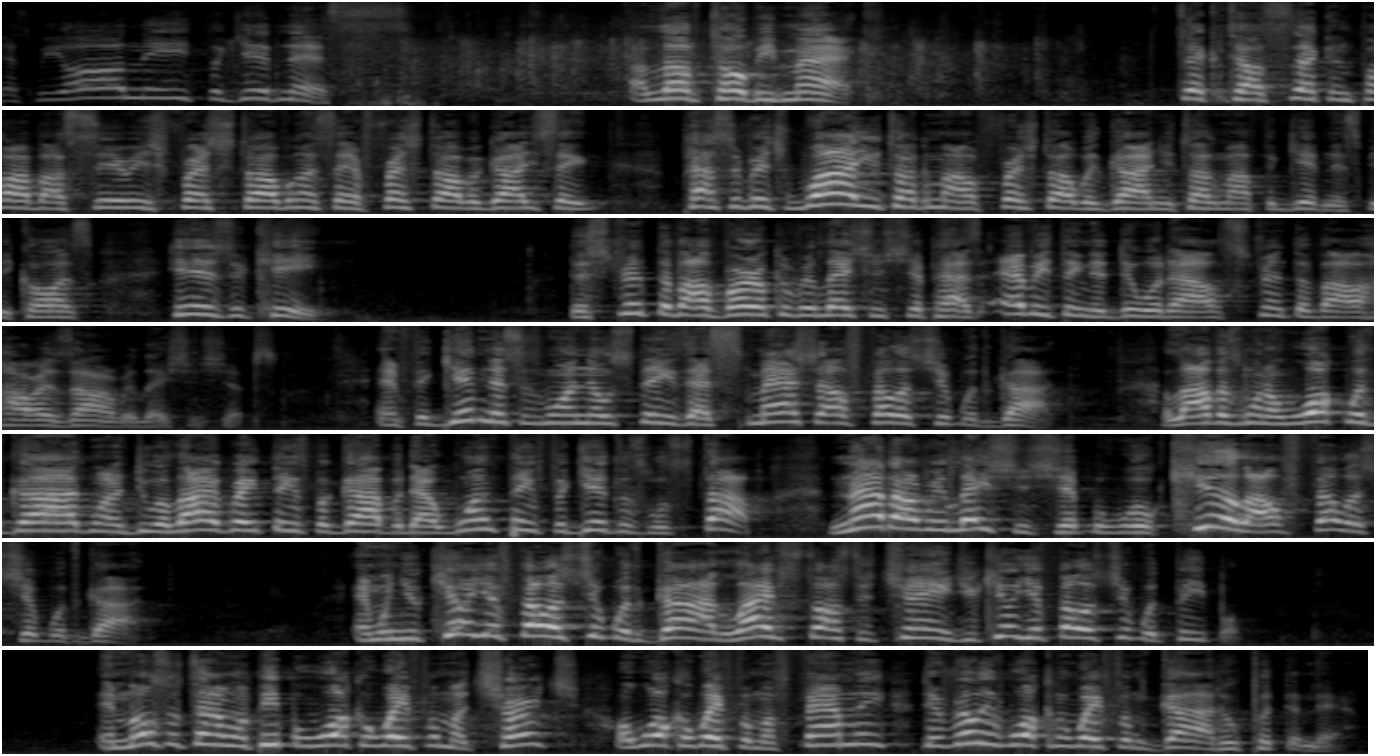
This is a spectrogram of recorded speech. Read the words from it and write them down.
Yes, we all need forgiveness. I love Toby Mac. Taking to our second part of our series, Fresh Start. We're going to say a fresh start with God. You say, Pastor Rich, why are you talking about a fresh start with God and you're talking about forgiveness? Because here's the key the strength of our vertical relationship has everything to do with our strength of our horizontal relationships. And forgiveness is one of those things that smash our fellowship with God. A lot of us want to walk with God, want to do a lot of great things for God, but that one thing, forgiveness, will stop not our relationship, but will kill our fellowship with God. And when you kill your fellowship with God, life starts to change. You kill your fellowship with people. And most of the time, when people walk away from a church or walk away from a family, they're really walking away from God who put them there.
